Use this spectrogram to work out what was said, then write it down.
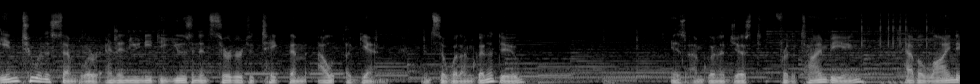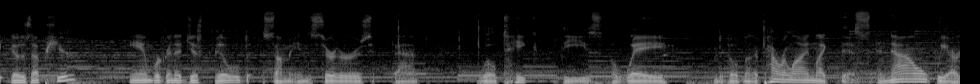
into an assembler, and then you need to use an inserter to take them out again. And so what I'm going to do is I'm going to just, for the time being, have a line that goes up here, and we're going to just build some inserters that will take these away. I'm going to build another power line like this. And now we are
